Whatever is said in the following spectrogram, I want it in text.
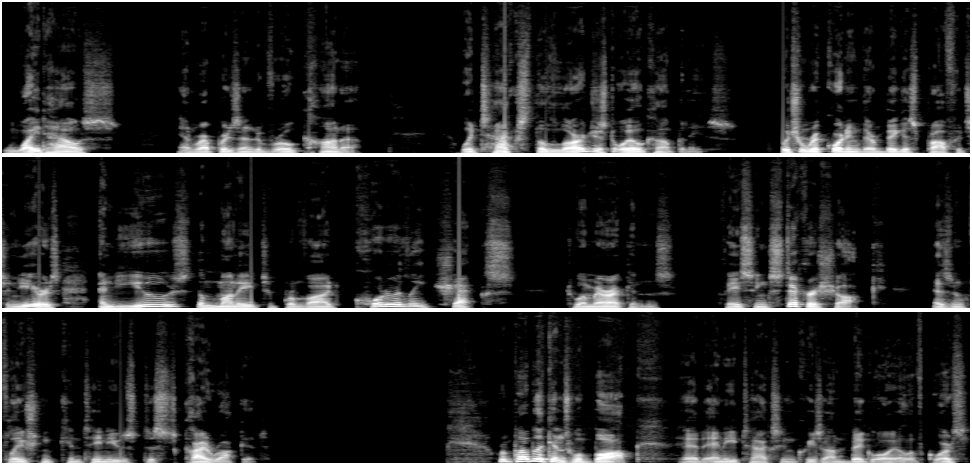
Whitehouse and Representative Ro Khanna, would tax the largest oil companies, which are recording their biggest profits in years, and use the money to provide quarterly checks to Americans facing sticker shock as inflation continues to skyrocket. Republicans will balk at any tax increase on big oil, of course.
